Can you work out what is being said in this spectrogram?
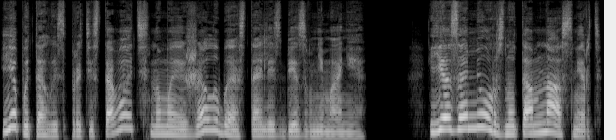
Я пыталась протестовать, но мои жалобы остались без внимания. «Я замерзну там насмерть!»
